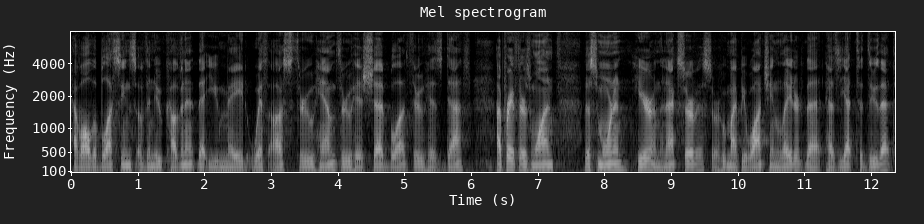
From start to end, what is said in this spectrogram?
have all the blessings of the new covenant that you made with us through him, through his shed blood, through his death. I pray if there's one this morning here in the next service or who might be watching later that has yet to do that,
